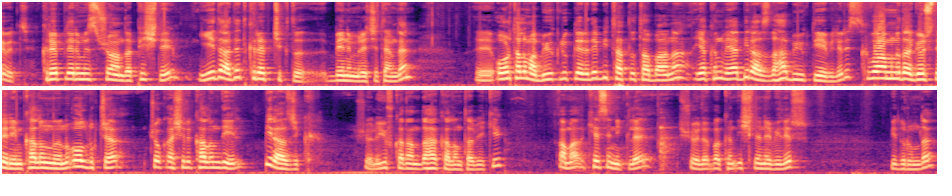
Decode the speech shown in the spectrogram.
Evet, kreplerimiz şu anda pişti. 7 adet krep çıktı benim reçetemden. E, ortalama büyüklükleri de bir tatlı tabağına yakın veya biraz daha büyük diyebiliriz. Kıvamını da göstereyim kalınlığını oldukça çok aşırı kalın değil. Birazcık şöyle yufkadan daha kalın tabii ki. Ama kesinlikle şöyle bakın işlenebilir bir durumda.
